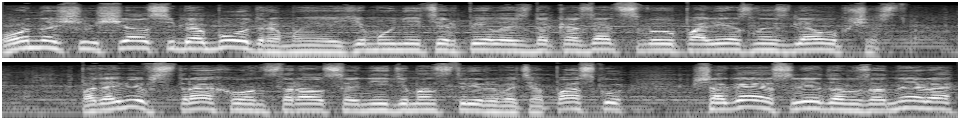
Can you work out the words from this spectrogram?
он ощущал себя бодрым, и ему не терпелось доказать свою полезность для общества. Подавив страх, он старался не демонстрировать опаску, шагая следом за Нера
